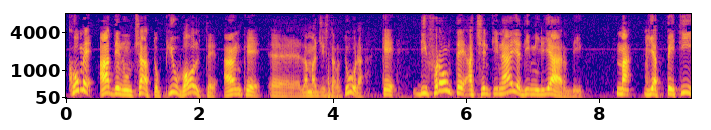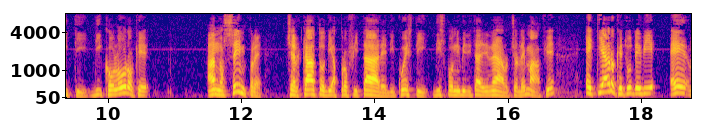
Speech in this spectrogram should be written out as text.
Come ha denunciato più volte anche eh, la magistratura, che di fronte a centinaia di miliardi, ma gli appetiti di coloro che hanno sempre cercato di approfittare di queste disponibilità di denaro, cioè le mafie, è chiaro che tu devi er-,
